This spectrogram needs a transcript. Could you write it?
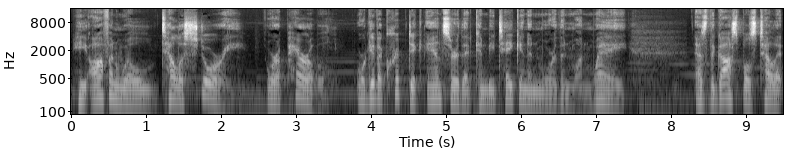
He often will tell a story or a parable or give a cryptic answer that can be taken in more than one way. As the Gospels tell it,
